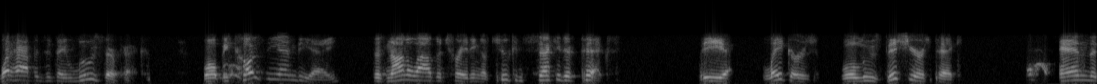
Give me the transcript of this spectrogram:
what happens if they lose their pick? Well, because the NBA does not allow the trading of two consecutive picks, the Lakers will lose this year's pick and the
